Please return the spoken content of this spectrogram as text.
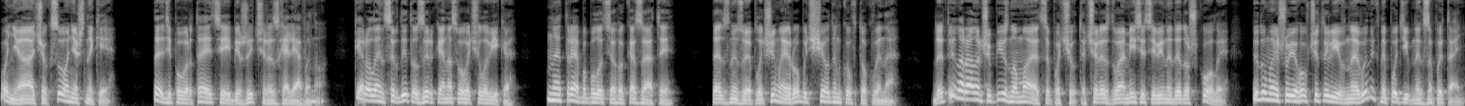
Конячок, соняшники. Теді повертається і біжить через галявину. Керолен сердито зиркає на свого чоловіка. Не треба було цього казати. Тед знизує плечима і робить ще один ковток вина. Дитина рано чи пізно має це почути. Через два місяці він іде до школи. Ти думаєш, у його вчителів не виникне подібних запитань?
